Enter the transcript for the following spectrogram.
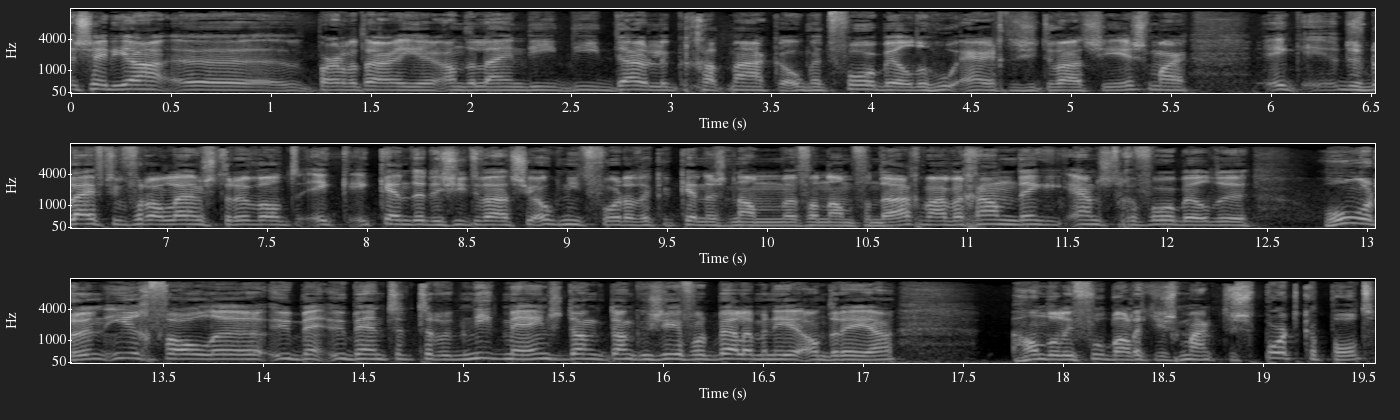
CDA-parlementariër aan de lijn die, die duidelijk gaat maken, ook met voorbeelden, hoe erg de situatie is. Maar ik, dus blijft u vooral luisteren, want ik, ik kende de situatie ook niet voordat ik er kennis nam van nam vandaag. Maar we gaan denk ik ernstige voorbeelden horen. In ieder geval, u, ben, u bent het er niet mee eens. Dank, dank u zeer voor het bellen, meneer Andrea. Handel in voetballetjes maakt de sport kapot.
